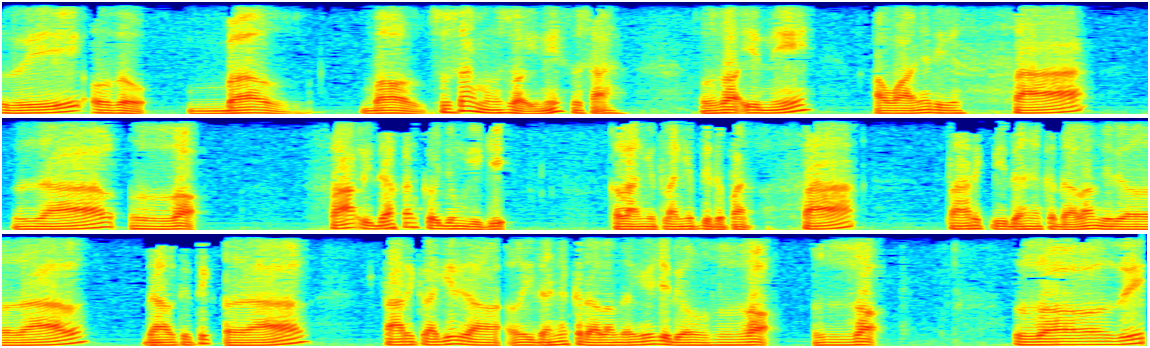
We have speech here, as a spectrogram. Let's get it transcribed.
ri, ozo. Bal. Bal. Susah mengzo ini, susah. Zo ini awalnya di sa, zal, zo. Sa, lidah kan ke ujung gigi. Ke langit-langit di depan. Sa, tarik lidahnya ke dalam jadi lal. Dal titik, lal. Tarik lagi lidahnya ke dalam lagi jadi zo. Zo. Zo, zi,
